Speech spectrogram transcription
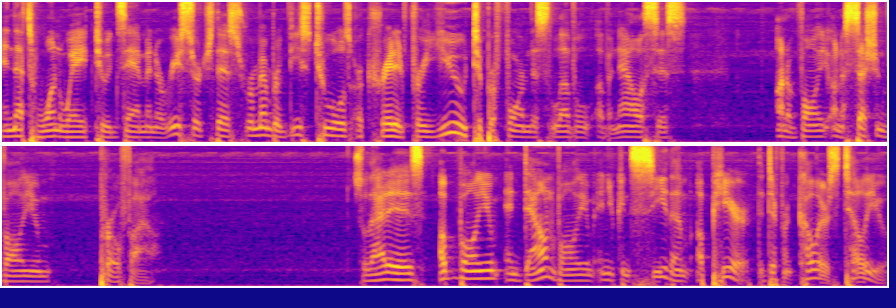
And that's one way to examine or research this. Remember, these tools are created for you to perform this level of analysis on a volume on a session volume profile. So that is up volume and down volume, and you can see them up here. The different colors tell you.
